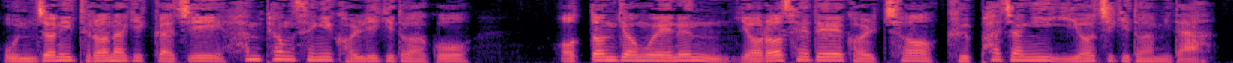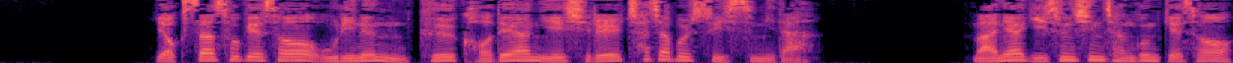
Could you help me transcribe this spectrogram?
온전히 드러나기까지 한평생이 걸리기도 하고 어떤 경우에는 여러 세대에 걸쳐 그 파장이 이어지기도 합니다. 역사 속에서 우리는 그 거대한 예시를 찾아볼 수 있습니다. 만약 이순신 장군께서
